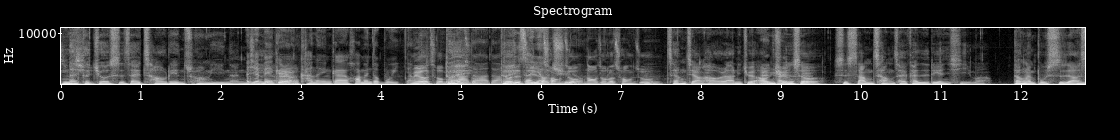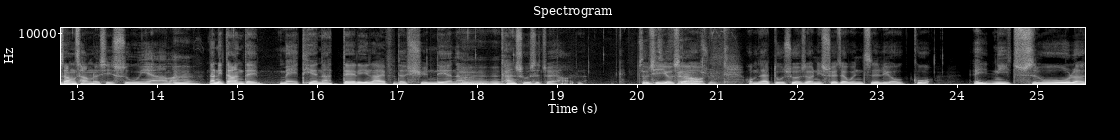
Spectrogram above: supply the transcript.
那个就是在操练创意能力、啊，而且每个人看的应该画面都不一样。没有错，对没有错对啊对啊都是自己有创作，脑中的创作。嗯，这样讲好了啦，你觉得奥运选手是上场才开始练习吗？当然不是啊，嗯。上场的是输牙嘛。嗯。那你当然得每天啊，daily life 的训练啊，嗯嗯嗯，看书是最好的。尤其有时候我们在读书的时候，你随着文字流过，哎，你除了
